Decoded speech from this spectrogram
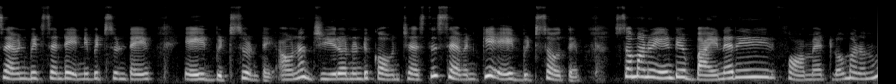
seven bits అంటే ఎన్ని బిట్స్ ఉంటాయి? ఎయిట్ బిట్స్ ఉంటాయి. అవునా? జీరో నుండి కౌంట్ చేస్తే సెవెన్కి ఎయిట్ బిట్స్ అవుతాయి. సో మనం ఏంటి? బైనరీ ఫార్మాట్లో మనము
